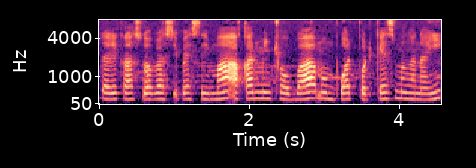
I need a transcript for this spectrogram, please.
dari kelas 12 IPS 5 akan mencoba membuat podcast mengenai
